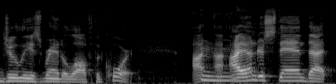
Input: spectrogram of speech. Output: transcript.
Julius Randle off the court. Mm-hmm. I, I understand that.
